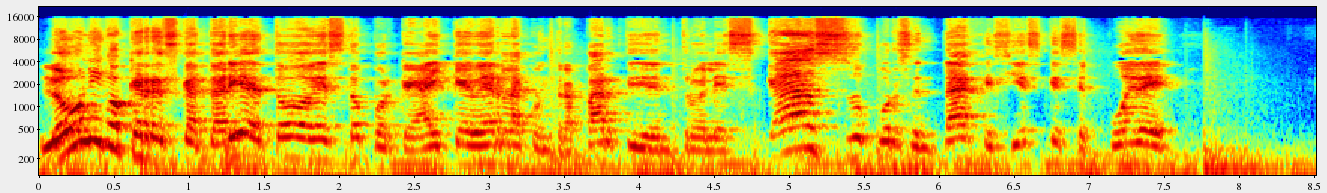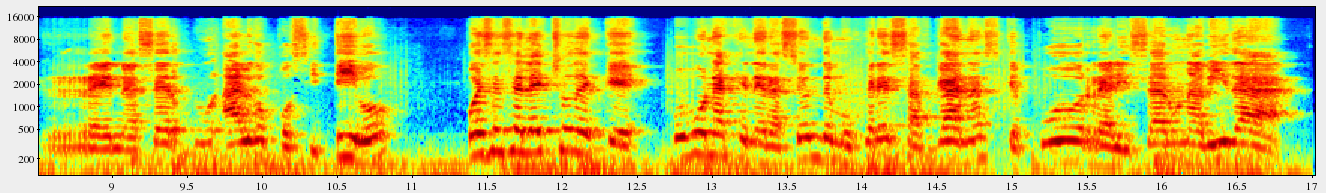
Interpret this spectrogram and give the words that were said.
Lo único que rescataría de todo esto, porque hay que ver la contraparte y dentro del escaso porcentaje, si es que se puede renacer algo positivo, pues es el hecho de que hubo una generación de mujeres afganas que pudo realizar una vida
